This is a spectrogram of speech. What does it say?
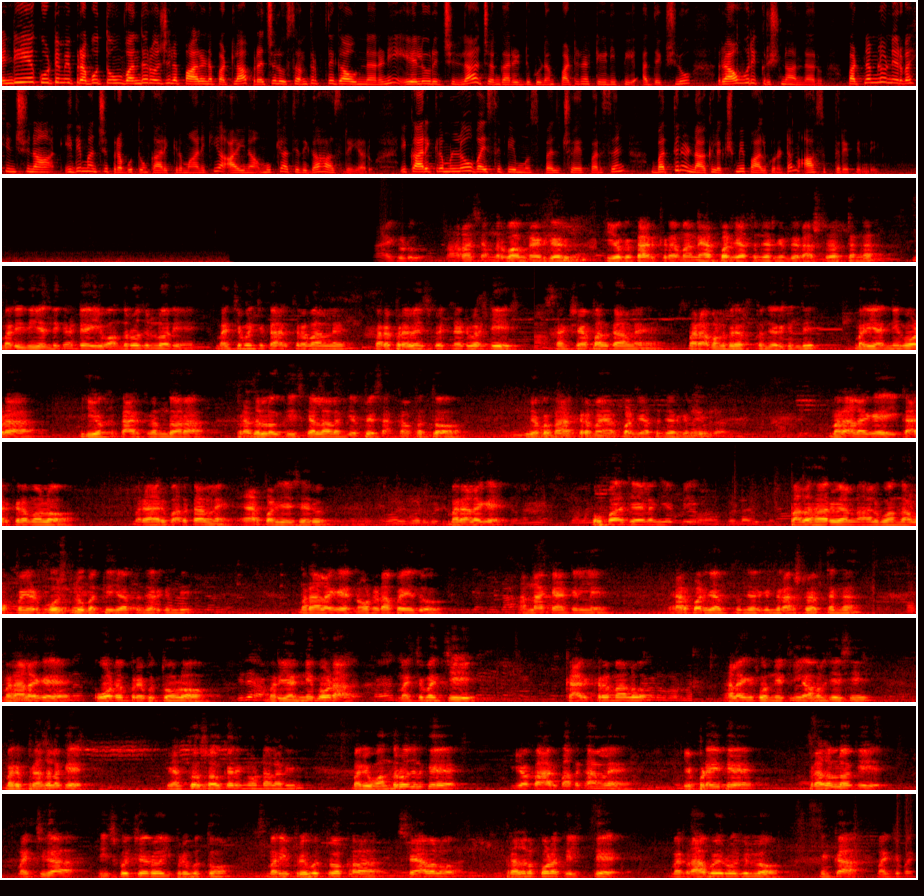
NDA కూటమి ప్రభుత్వం వంద రోజుల పాలన పట్ల ప్రజలు సంతృప్తిగా ఉన్నారని ఏలూరు జిల్లా జంగారెడ్డిగూడెం పట్టణ టీడీపీ అధ్యక్షులు రావూరి కృష్ణ అన్నారు. పట్నంలో నిర్వహించిన ఇది మంచి ప్రభుత్వం కార్యక్రమానికి ఆయన ముఖ్య అతిథిగా హాజరయ్యారు. ఈ కార్యక్రమంలో YCP municipal chairperson Battina Nagalakshmi పాల్గొనడం ఆసక్తి రేపింది. నాయకుడు నారా చంద్రబాబు నాయుడు గారు ఈ యొక్క కార్యక్రమాన్ని ఏర్పాటు చేయడం జరిగింది రాష్ట్ర వ్యాప్తంగా. మరి ఇది ఎందుకంటే ఈ వంద రోజుల్లోని మంచి మంచి కార్యక్రమాలని మరి ప్రవేశపెట్టినటువంటి సంక్షేమ పథకాలని మరి అమలు పెరగడం జరిగింది. మరి అన్నీ కూడా ఈ యొక్క కార్యక్రమం ద్వారా ప్రజల్లోకి తీసుకెళ్ళాలని చెప్పే సంకల్పంతో ఈ యొక్క కార్యక్రమం ఏర్పాటు చేయడం జరిగింది. మరి అలాగే ఈ కార్యక్రమంలో మరి ఆరు పథకాలని ఏర్పాటు చేశారు. మరి అలాగే ఉపాధ్యాయులు అని చెప్పి పదహారు వేల నాలుగు వందల ముప్పై ఏడు పోస్టులు భర్తీ చేయడం జరిగింది. మరి అలాగే నూట డెబ్బై ఐదు అన్నా క్యాంటీన్ని ఏర్పాటు చేయడం జరిగింది రాష్ట్ర వ్యాప్తంగా. మరి అలాగే కూటమి ప్రభుత్వంలో మరి అన్నీ కూడా మంచి మంచి కార్యక్రమాలు అలాగే కొన్నిటిని అమలు చేసి మరి ప్రజలకి ఎంతో సౌకర్యంగా ఉండాలని మరి వంద రోజులకే ఈ యొక్క ఆరు పథకాలని ఎప్పుడైతే ప్రజల్లోకి మంచిగా తీసుకొచ్చారో ఈ ప్రభుత్వం మరి ప్రభుత్వ యొక్క సేవలు ప్రజలకు కూడా తెలిస్తే మరి రాబోయే రోజుల్లో ఇంకా మంచి మంచి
